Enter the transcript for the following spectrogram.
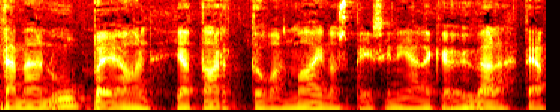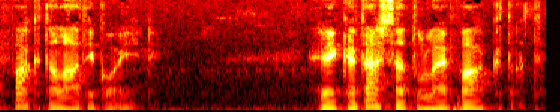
Tämän upean ja tarttuvan mainospiisin jälkeen on hyvä lähteä faktalaatikoihin. Eli tässä tulee faktat.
